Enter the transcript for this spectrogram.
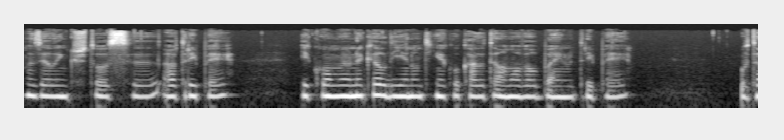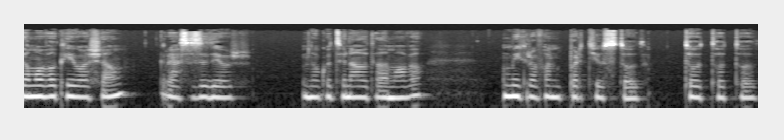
mas ele encostou-se ao tripé e como eu naquele dia não tinha colocado o telemóvel bem no tripé, o telemóvel caiu ao chão, graças a Deus não aconteceu nada ao telemóvel, o microfone partiu-se todo, todo, todo, todo.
